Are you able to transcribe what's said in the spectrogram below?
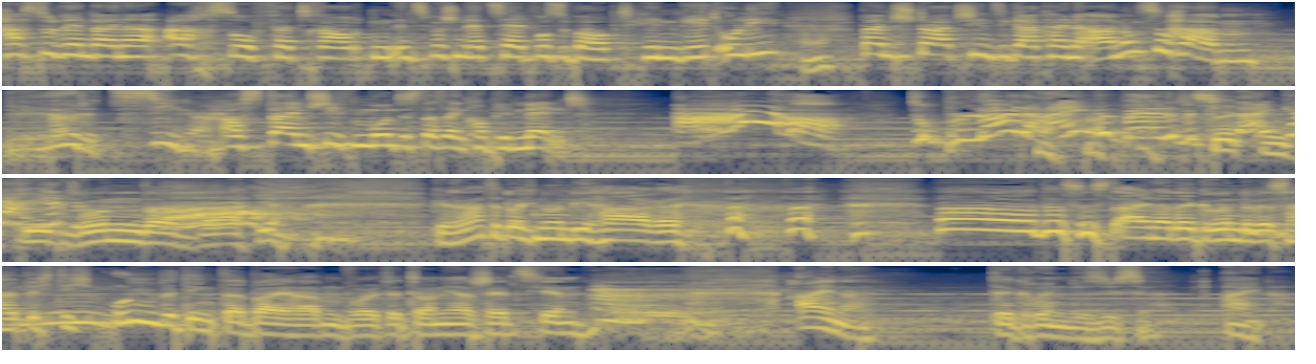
Hast du denn deiner ach so Vertrauten inzwischen erzählt, wo es überhaupt hingeht, Uli? Hm? Beim Start schien sie gar keine Ahnung zu haben. Blöde Ziege. Aus deinem schiefen Mund ist das ein Kompliment. Ah! Du blöde, eingebildete, Zickenkrieg, wunderbar. Oh. Ja. Geratet euch nur in die Haare. ah, das ist einer der Gründe, weshalb ich dich unbedingt dabei haben wollte, Tonja Schätzchen. Einer der Gründe, Süße. Einer.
